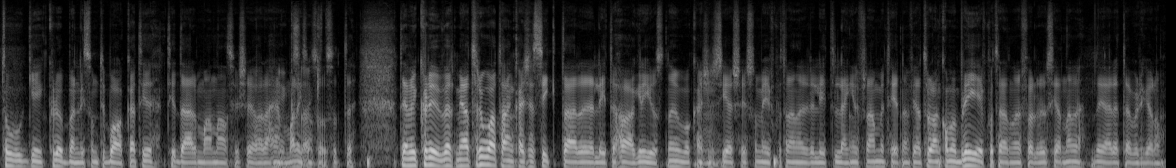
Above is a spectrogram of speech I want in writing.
tog klubben liksom tillbaka till, till där man anser sig höra hemma. Liksom så. så det, det, är väl kluvet, men jag tror att han kanske siktar lite högre just nu och kanske mm. ser sig som IFK-tränare lite längre fram i tiden. För jag tror han kommer bli IFK-tränare förr eller senare. Det är jag rätt övertygad om.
